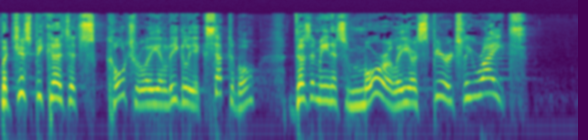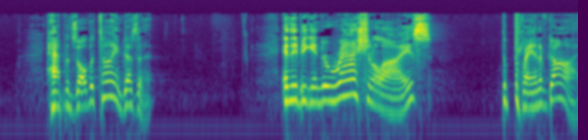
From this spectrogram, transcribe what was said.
But just because it's culturally and legally acceptable doesn't mean it's morally or spiritually right. Happens all the time, doesn't it? And they begin to rationalize the plan of God.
